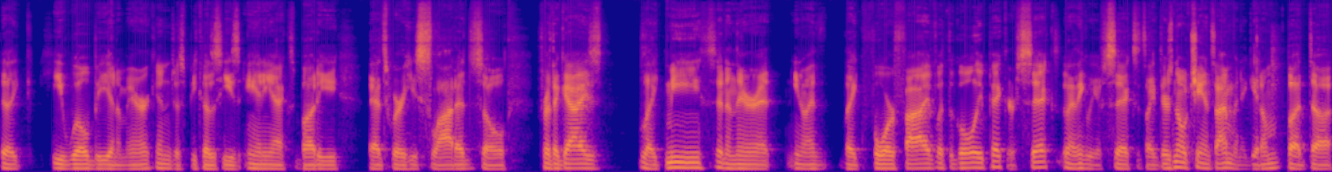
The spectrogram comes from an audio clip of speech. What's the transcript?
like he will be an American just because he's Antioch's buddy. That's where he's slotted. So for the guys like me sitting there at you know like four or five with the goalie pick or six, I think we have six. It's like there's no chance I'm going to get him, but uh,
